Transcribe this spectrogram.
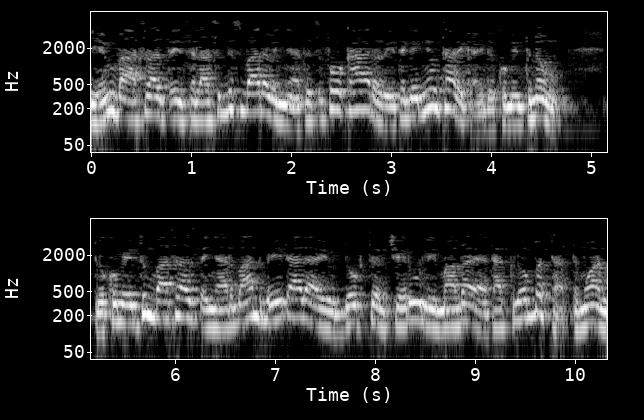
ይህም በ1936 በአረብኛ ተጽፎ ከሐረር የተገኘው ታሪካዊ document ነው። document ኡም በ1941 በኢጣሊያዊ ዶክተር ቼሩሊ ማብራሪያ ታክሎበት ታትሟል።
